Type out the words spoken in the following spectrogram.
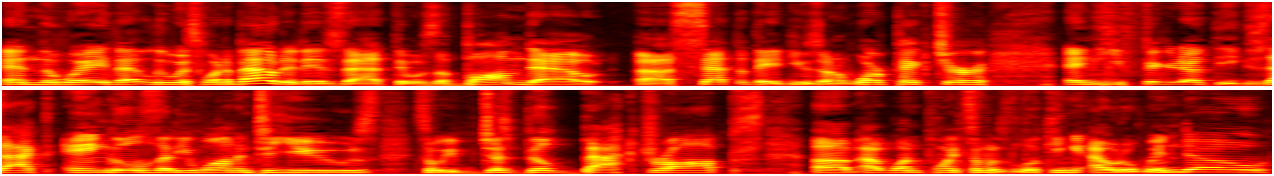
and the way that Lewis went about it is that there was a bombed out uh, set that they had used on a war picture, and he figured out the exact angles that he wanted to use. So he just built backdrops. Um, at one point, someone's looking out a window,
